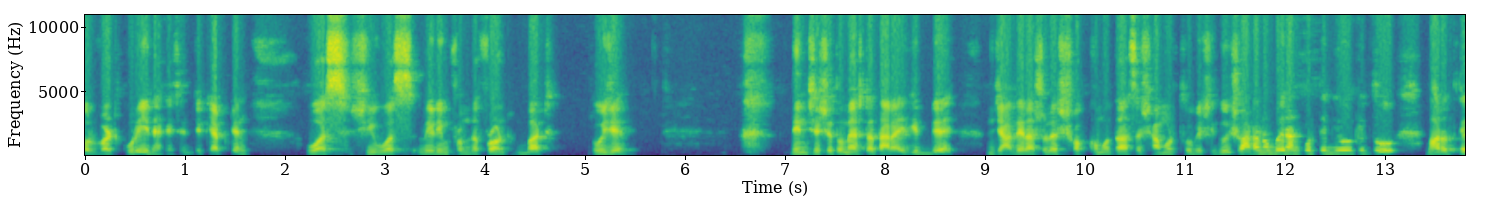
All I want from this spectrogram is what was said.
অলভার্ট করেই দেখেছেন যে captain was she was leading from the front but ওই যে দিন শেষে তো ম্যাচটা তারাই জিতবে। যাদের আসলে সক্ষমতা আছে, সামর্থ্য বেশি। দুইশো আটানব্বই রান করতে গিয়েও কিন্তু ভারতকে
